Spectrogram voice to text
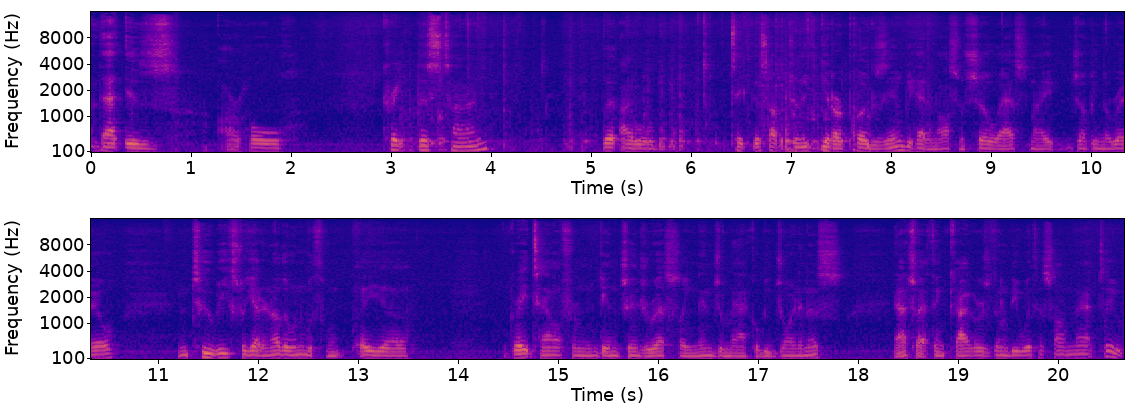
that is our whole crate this time. But I will take this opportunity to get our plugs in. We had an awesome show last night, Jumping the Rail. In two weeks, we got another one with a uh, great talent from Game Changer Wrestling. Ninja Mac will be joining us. Actually, I think Kyler's going to be with us on that too.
